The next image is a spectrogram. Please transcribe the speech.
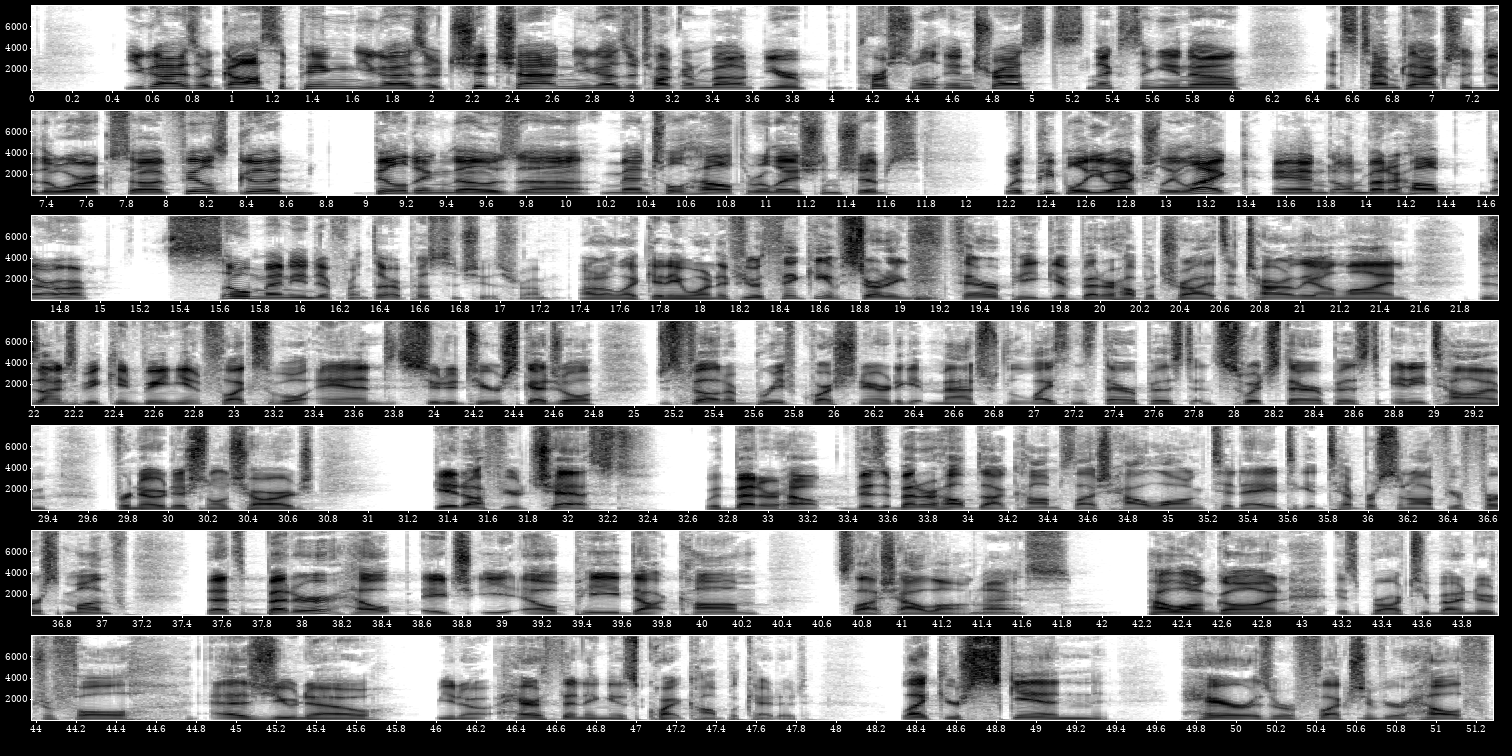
You guys are gossiping. You guys are chit chatting. You guys are talking about your personal interests. Next thing you know, it's time to actually do the work. So it feels good building those uh, mental health relationships with people you actually like. And on BetterHelp, there are so many different therapists to choose from. I don't like anyone. If you're thinking of starting therapy, give BetterHelp a try. It's entirely online, designed to be convenient, flexible, and suited to your schedule. Just fill out a brief questionnaire to get matched with a licensed therapist and switch therapist anytime for no additional charge. Get it off your chest with BetterHelp. Visit betterhelp.com slash how long today to get 10% off your first month. That's betterhelp, H-E-L-P dot com slash how long. Nice. How Long Gone is brought to you by Nutrafol. As you know, you know, hair thinning is quite complicated. Like your skin, hair is a reflection of your health.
